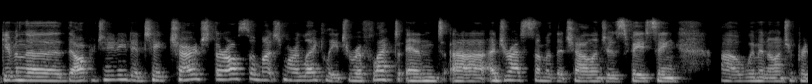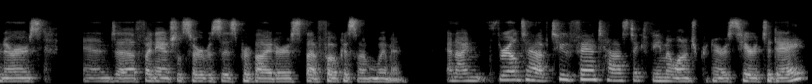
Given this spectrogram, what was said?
given the the opportunity to take charge, they're also much more likely to reflect and uh, address some of the challenges facing uh, women entrepreneurs and uh, financial services providers that focus on women. And I'm thrilled to have two fantastic female entrepreneurs here today.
